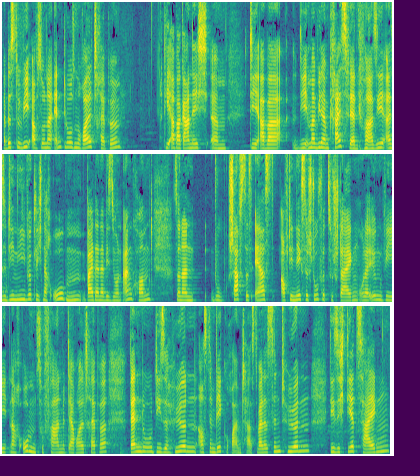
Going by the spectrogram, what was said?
Da bist du wie auf so einer endlosen Rolltreppe, die aber gar nicht, ähm, die aber, die immer wieder im Kreis fährt quasi, also die nie wirklich nach oben bei deiner Vision ankommt, sondern du schaffst es erst auf die nächste Stufe zu steigen oder irgendwie nach oben zu fahren mit der Rolltreppe, wenn du diese Hürden aus dem Weg geräumt hast, weil es sind Hürden, die sich dir zeigen,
